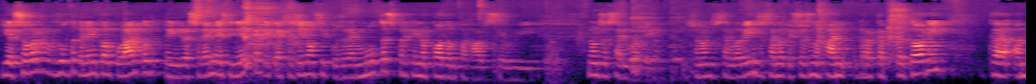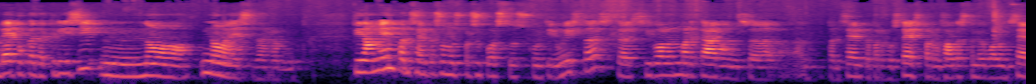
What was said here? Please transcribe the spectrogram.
i a sobre resulta que anem calculant que ingressarem més diners perquè aquesta gent els hi posarem multes perquè no poden pagar el seu i no ens sembla bé. Això no ens sembla bé, ens sembla que això és un afany recaptatori que en època de crisi no, no és de rebut. Finalment, pensem que són uns pressupostos continuistes, que si volen marcar, doncs, eh, pensem que per vostès, per nosaltres també volen ser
